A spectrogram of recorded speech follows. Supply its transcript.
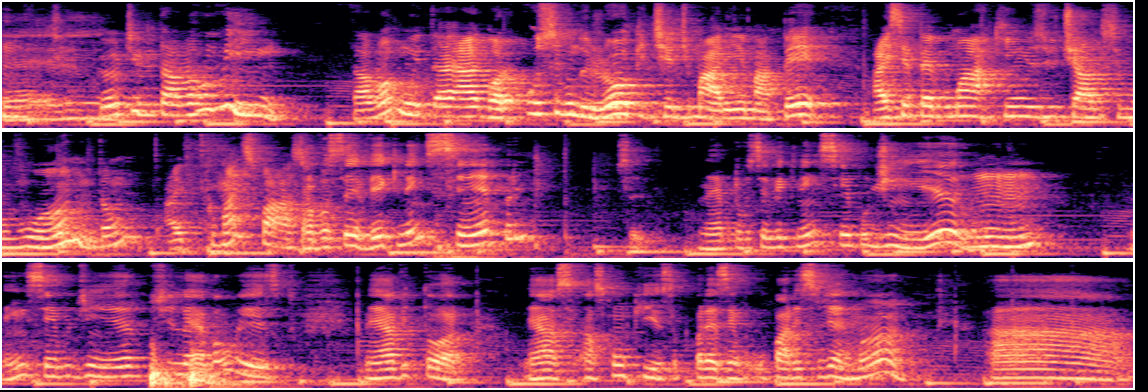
É, ele- Porque o time tava ruim. Tava muito. Agora, o segundo jogo, que tinha de Maria e Mapê, aí você pega o Marquinhos e o Thiago Silva voando, então aí fica mais Pra fácil. você ver que nem sempre, né, para você ver que nem sempre o dinheiro, Uhum. nem sempre o dinheiro te leva ao êxito, né, a vitória, né, as, as conquistas. Por exemplo, o Paris Saint-Germain há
